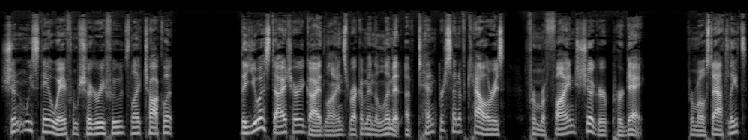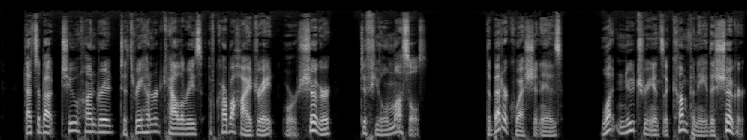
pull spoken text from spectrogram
Shouldn't we stay away from sugary foods like chocolate? The US dietary guidelines recommend a limit of 10% of calories from refined sugar per day. For most athletes, that's about 200 to 300 calories of carbohydrate or sugar to fuel muscles. The better question is what nutrients accompany the sugar?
